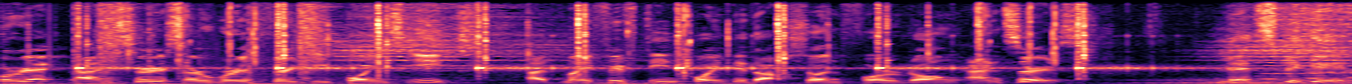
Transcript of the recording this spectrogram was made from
correct answers are worth 30 points each at my 15-point deduction for wrong answers. Let's begin.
